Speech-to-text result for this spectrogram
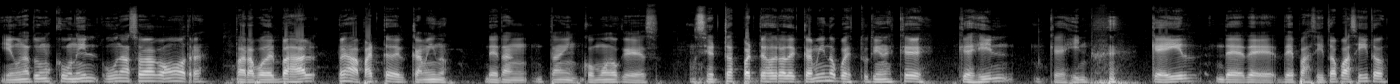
Y en una tuvimos que unir una soga con otra. Para poder bajar, pues aparte del camino. De tan, tan incómodo que es. En ciertas partes otras del camino, pues tú tienes que, que ir. Que ir. que ir de, de, de, pasito a pasito,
